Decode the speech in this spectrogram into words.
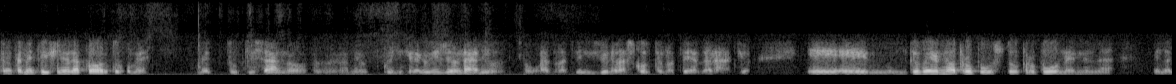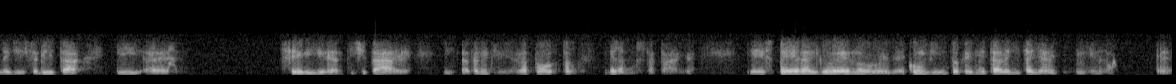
trattamento di fine rapporto, come, come tutti sanno, almeno quelli che leggono i giornali, o guardano la televisione o ascoltano te alla radio, e, e il governo ha proposto, propone nella, nella legge di stabilità di eh, ferire, anticipare il trattamento di fine rapporto nella busta paga. E spera, il governo è convinto che metà degli italiani, almeno eh,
